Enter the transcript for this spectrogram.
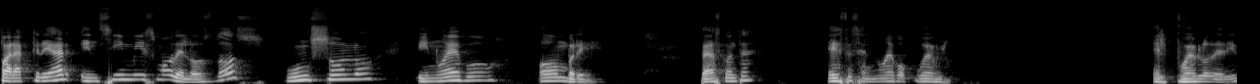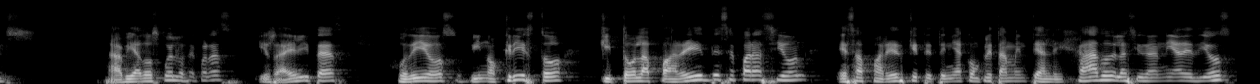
para crear en sí mismo de los dos un solo y nuevo hombre. ¿Te das cuenta? Este es el nuevo pueblo, el pueblo de Dios. Había dos pueblos, ¿te acuerdas? Israelitas, judíos, vino Cristo, quitó la pared de separación esa pared que te tenía completamente alejado de la ciudadanía de Dios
